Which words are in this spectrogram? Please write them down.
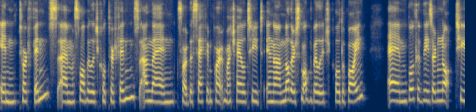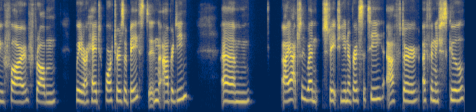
in Torphins, um, a small village called Torphins, and then sort of the second part of my childhood in another small village called Aboyne. Um, both of these are not too far from where our headquarters are based in Aberdeen. Um, I actually went straight to university after I finished school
